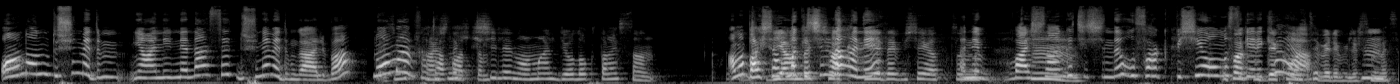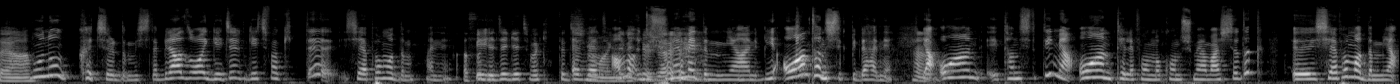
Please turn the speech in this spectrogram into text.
O an onu düşünmedim. Yani nedense düşünemedim galiba. Normal Şimdi bir fotoğraf karşındaki attım. kişiyle normal diyalogdaysan Ama bir başlatmak anda için de hani de bir şey attın. hani başlangıç Hmm. içinde ufak bir şey olması ufak bir gerekiyor ya. dekolte verebilirsin Hmm. mesela. Bunu kaçırdım işte. Biraz o gece geç vakitte şey yapamadım hani. Aslında Bir- gece geç vakitte Evet düşünmemen ama gerekiyor. düşünemedim yani. Bir, o an tanıştık bir de hani. Ha. Ya o an e, tanıştık değil mi ya? O an telefonla konuşmaya başladık. Ee, şey yapamadım ya.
